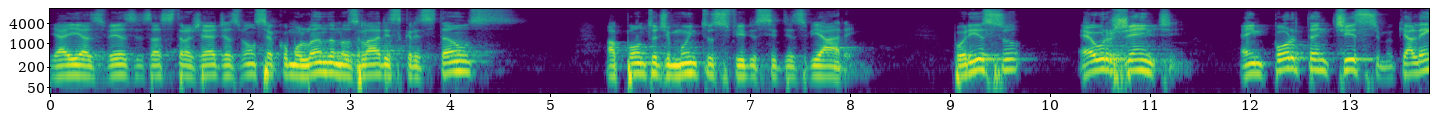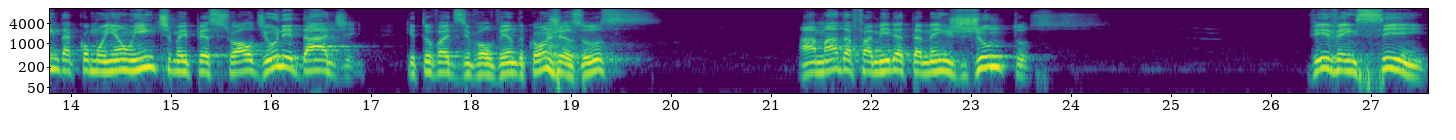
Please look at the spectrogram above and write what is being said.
E aí, às vezes, as tragédias vão se acumulando nos lares cristãos, a ponto de muitos filhos se desviarem. Por isso, é urgente, é importantíssimo que, além da comunhão íntima e pessoal, de unidade que tu vai desenvolvendo com Jesus, a amada família também juntos vivenciem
